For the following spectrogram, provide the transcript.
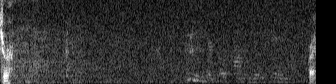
Sure. Right.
